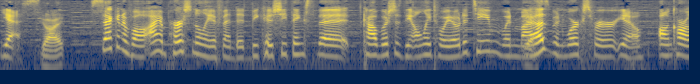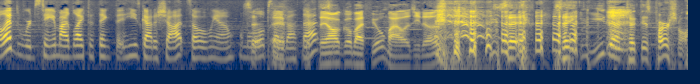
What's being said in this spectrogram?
yes. All right? Second of all, I am personally offended because she thinks that Kyle Busch is the only Toyota team. When my Yeah. husband works for, you know, on Carl Edwards' team, I'd like to think that he's got a shot. So, you know, I'm a little upset If- about If that. they all go by fuel mileage, he does. so, so you done took this personal.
